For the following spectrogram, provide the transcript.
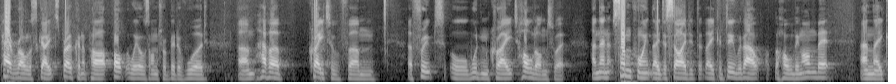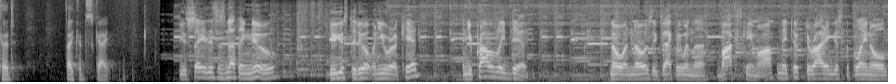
pair of roller skates, broken apart, bolt the wheels onto a bit of wood, um, have a crate of um, a fruit or wooden crate, hold on to it. And then at some point they decided that they could do without the holding on bit and they could they could skate. You say this is nothing new. You used to do it when you were a kid, and you probably did. No one knows exactly when the box came off, and they took to riding just the plain old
